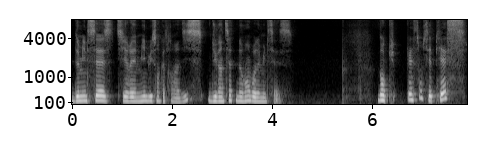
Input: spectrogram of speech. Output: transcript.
2016-1890 euh, du 27 novembre 2016. Donc, quelles sont ces pièces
